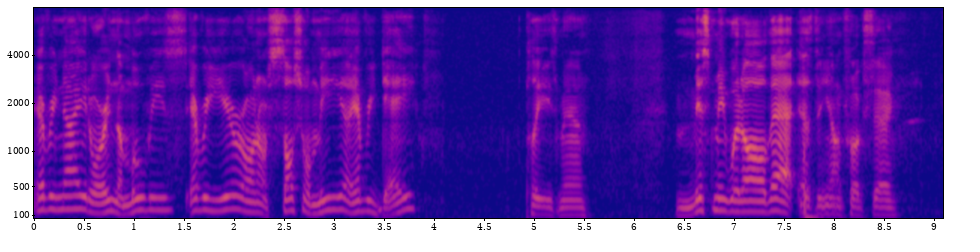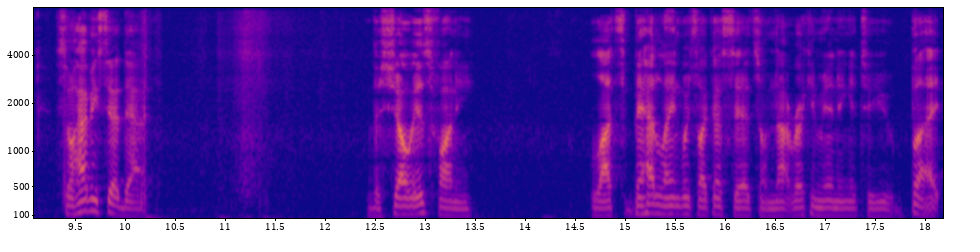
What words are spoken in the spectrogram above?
every night or in the movies every year or on social media every day? Please, man. Miss me with all that, as the young folks say. So, having said that, the show is funny. Lots of bad language, like I said, so I'm not recommending it to you. But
